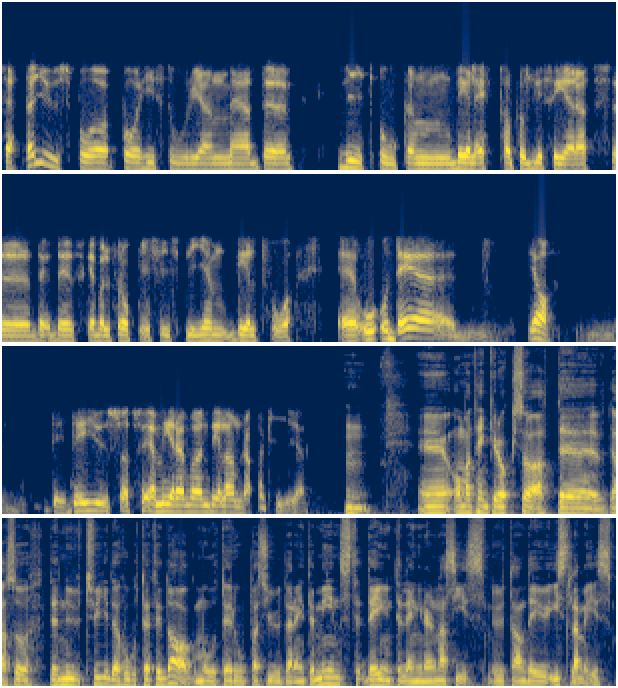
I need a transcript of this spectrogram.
sätta ljus på, på historien med eh, vitboken del 1 har publicerats. Det, det, ska väl förhoppningsvis bli en del 2. Och, och det, ja, det, det, är ju så att säga mer än vad en del andra partier gör. Mm. Eh, om man tänker också att eh, alltså, det nutida hotet idag mot Europas judar, inte minst, det är ju inte längre nazism, utan det är ju islamism.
